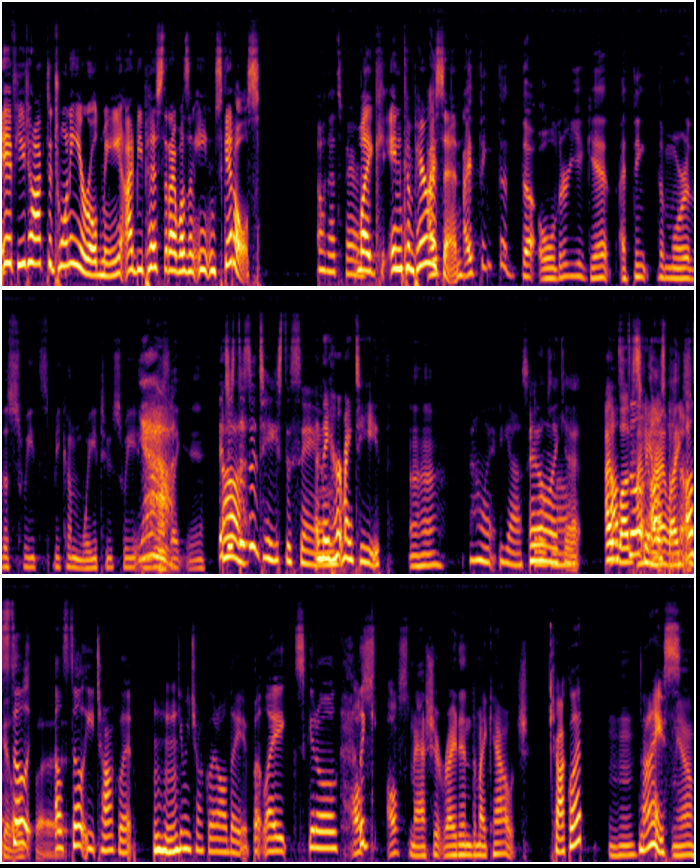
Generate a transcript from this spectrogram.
if you talk to 20 year old me, I'd be pissed that I wasn't eating Skittles. Oh, that's fair. Like in comparison. I think that the older you get, I think the more the sweets become way too sweet. Yeah. just like, eh. it just Ugh. doesn't taste the same. and they hurt my teeth. Uh huh. I don't like. Yeah, Skittles I don't like no. it. I I'll love still- I mean, Skittles. I like I'll Skittles, still- but I'll still eat chocolate. mm-hmm. Give me chocolate all day. But like Skittles, I'll, like- s- I'll smash it right into my couch. Chocolate? Mm-hmm. Nice. Yeah.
